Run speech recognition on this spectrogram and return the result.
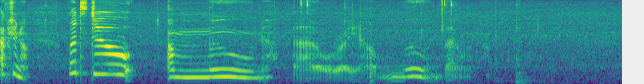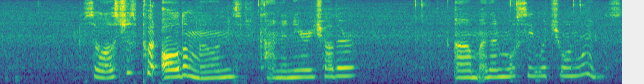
Actually, no. Let's do a moon battle royale. Moon battle royale. So let's just put all the moons kind of near each other. Um, and then we'll see which one wins.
